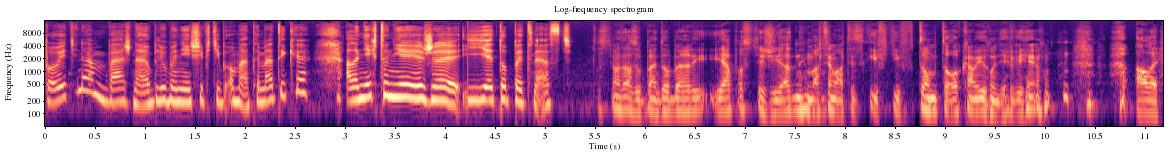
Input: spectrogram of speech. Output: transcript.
poviete nám váš najobľúbenejší vtip o matematike? Ale nech to nie je, že je to 15 to ste ma teraz úplne dobehli. Ja proste žiadny matematický vtip v tomto okamihu neviem. Ale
